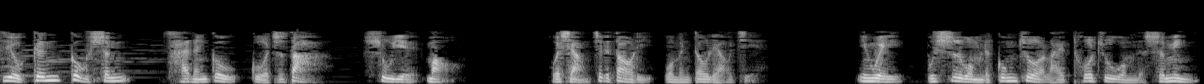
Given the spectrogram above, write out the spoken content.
只有根够深，才能够果子大，树叶茂。我想这个道理我们都了解，因为不是我们的工作来拖住我们的生命，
